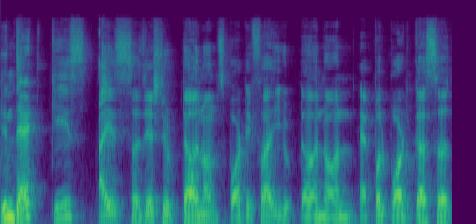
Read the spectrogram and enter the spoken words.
In that case, I suggest you turn on Spotify, you turn on Apple Podcast, search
